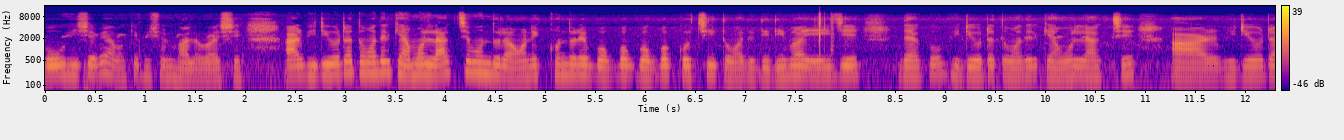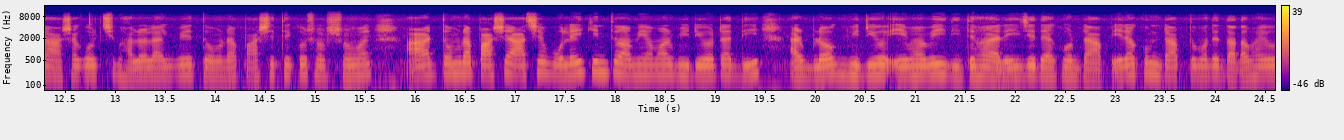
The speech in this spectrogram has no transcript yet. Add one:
বউ হিসেবে আমাকে ভীষণ ভালোবাসে। আর ভিডিওটা তোমাদের কেমন লাগছে বন্ধুরা? অনেকক্ষণ ধরে বক বক বক বক করছি। তোমাদের দিদিভাই, এই যে দেখো ভিডিওটা তোমাদের কেমন লাগছে। আর ভিডিওটা আশা করছি ভালো লাগবে। তোমরা পাশে থেকো সবসময়। আর তোমরা পাশে আছে বলেই কিন্তু আমি আমার ভিডিওটা দিই। আর ব্লগ ভিডিও এভাবেই দিতে হয়। আর এই যে দেখো ডাব এরকম ডাব তোমাদের দাদাভাইও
